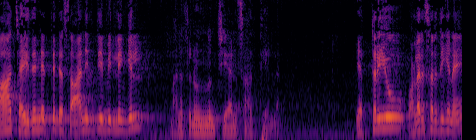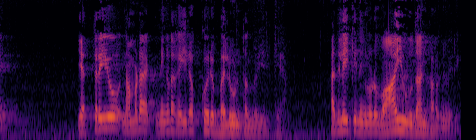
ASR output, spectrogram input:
ആ ചൈതന്യത്തിന്റെ സാന്നിധ്യമില്ലെങ്കിൽ മനസ്സിനൊന്നും ചെയ്യാൻ സാധ്യമല്ല എത്രയോ വളരെ ശ്രദ്ധിക്കണേ എത്രയോ നമ്മുടെ നിങ്ങളുടെ കയ്യിലൊക്കെ ഒരു ബലൂൺ തന്നു ഇരിക്കുക. അതിലേക്ക് നിങ്ങളോട് വായു ഊതാൻ പറഞ്ഞു വരിക.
